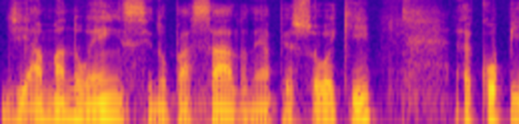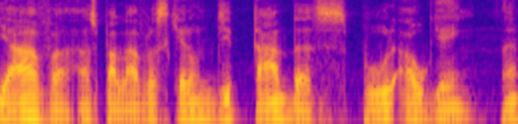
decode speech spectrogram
de amanuense no passado, né? a pessoa que uh, copiava as palavras que eram ditadas por alguém. Né?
